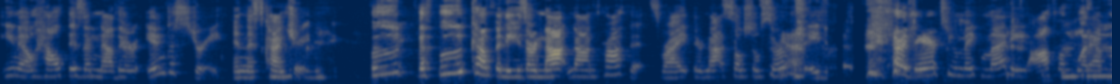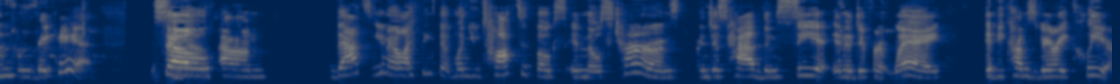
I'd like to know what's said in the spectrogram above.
You know, health is another industry in this country. Mm-hmm food the food companies are not nonprofits right they're not social service yeah. agencies they're there to make money off of whatever mm-hmm. food they can so yeah. um, that's you know i think that when you talk to folks in those terms and just have them see it in a different way it becomes very clear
